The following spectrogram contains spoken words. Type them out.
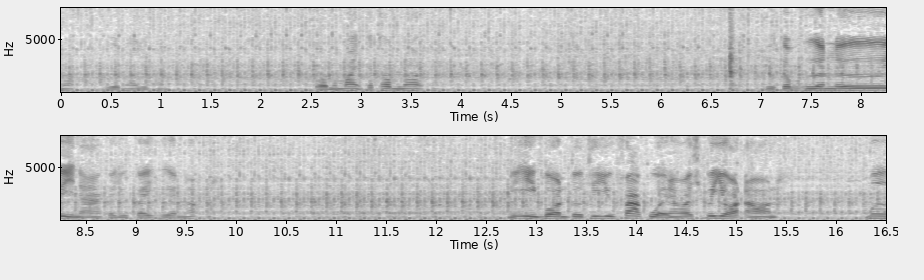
เนาะเพื่อนเฮาอยู่หันก่อนไม้กระท่อมน้อยอยู่กับเพื่อนเลยนะก็อยู่ใกล้เพื่อนเนาะมีอีกบอนตัวที่อยู่ฝ้ากล้วยนะว่าชิไปหยอดเอานะมือ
